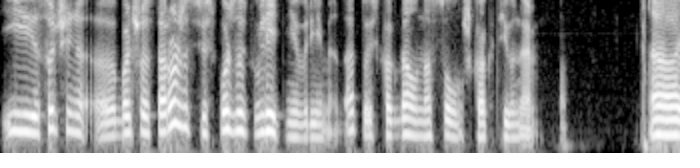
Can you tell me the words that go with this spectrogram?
и с очень э, большой осторожностью использовать в летнее время, да, то есть когда у нас солнышко активное. Э,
